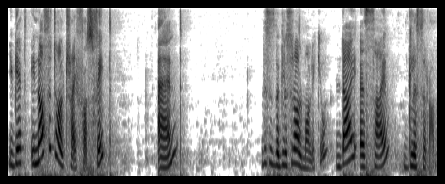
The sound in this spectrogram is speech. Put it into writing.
you get inositol triphosphate and this is the glycerol molecule, diacyl glycerol.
